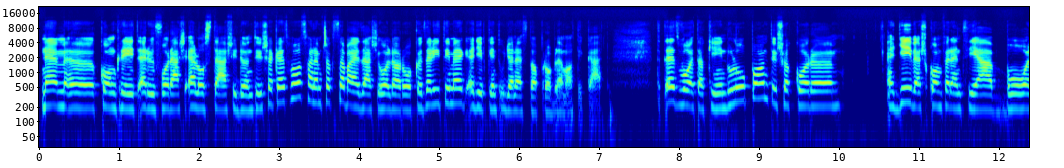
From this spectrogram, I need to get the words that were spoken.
nem ö, konkrét erőforrás elosztási döntéseket hoz, hanem csak szabályozási oldalról közelíti meg egyébként ugyanezt a problematikát. Tehát ez volt a kiinduló pont, és akkor egy éves konferenciából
